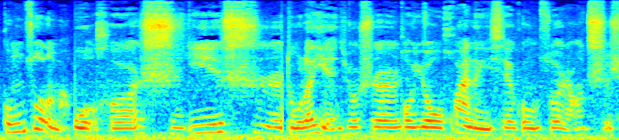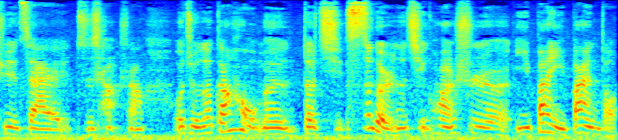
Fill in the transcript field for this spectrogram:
工作了嘛。我和十一是读了研究生后又换了一些工作，然后持续在职场上。我觉得刚好我们的情四个人的情况是一半一半的。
